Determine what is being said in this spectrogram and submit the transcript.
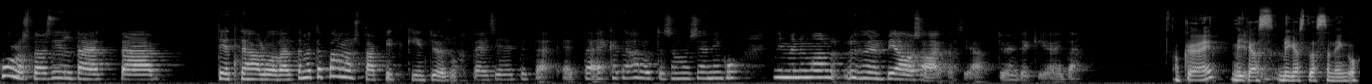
kuulostaa siltä, että te ette halua välttämättä panostaa pitkiin työsuhteisiin, että, että, että ehkä te haluatte semmoisia niin nimenomaan lyhyempiä osa-aikaisia työntekijöitä. Okei, okay. mikäs, mikäs tässä niin kuin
